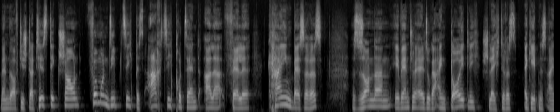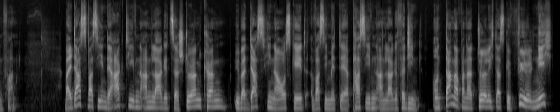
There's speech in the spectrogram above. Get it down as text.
wenn wir auf die Statistik schauen, 75 bis 80 Prozent aller Fälle kein besseres, sondern eventuell sogar ein deutlich schlechteres Ergebnis einfahren weil das, was sie in der aktiven Anlage zerstören können, über das hinausgeht, was sie mit der passiven Anlage verdienen. Und dann hat man natürlich das Gefühl nicht,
